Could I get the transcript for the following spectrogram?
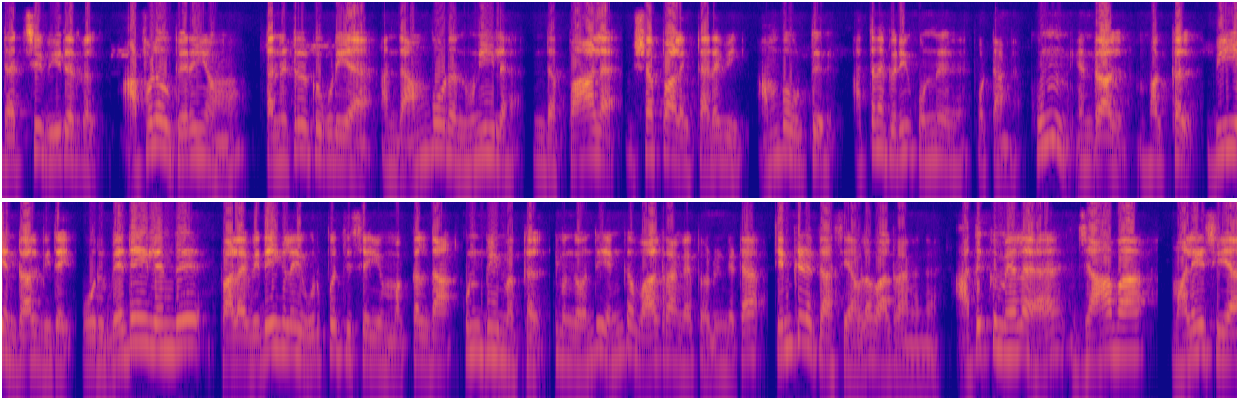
டச்சு வீரர்கள் அவ்வளவு பேரையும் தன்னிட்ட இருக்கக்கூடிய அந்த அம்போட நுனியில இந்த பாலை விஷப்பாலை தடவி அம்ப விட்டு அத்தனை பேரையும் கொன்னு போட்டாங்க. குன் என்றால் மக்கள் பி என்றால் விதை. ஒரு விதையிலிருந்து பல விதைகளை உற்பத்தி செய்யும் மக்கள் தான் குன்பி மக்கள். இவங்க வந்து எங்க வாழ்றாங்க இப்ப அப்படின்னு கேட்டா தென்கிழக்கு ஆசியாவில் வாழ்றாங்கங்க. அதுக்கு மேல ஜாவா மலேசியா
